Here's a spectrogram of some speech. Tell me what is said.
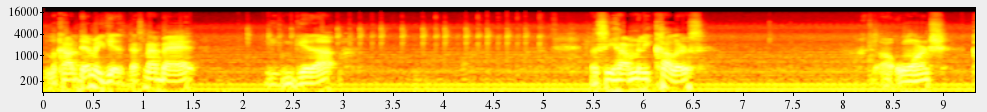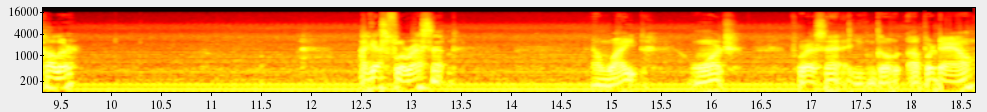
Look how dim it gets. That's not bad. You can get up. Let's see how many colors. Orange color. I guess fluorescent. And white, orange, fluorescent. And you can go up or down.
